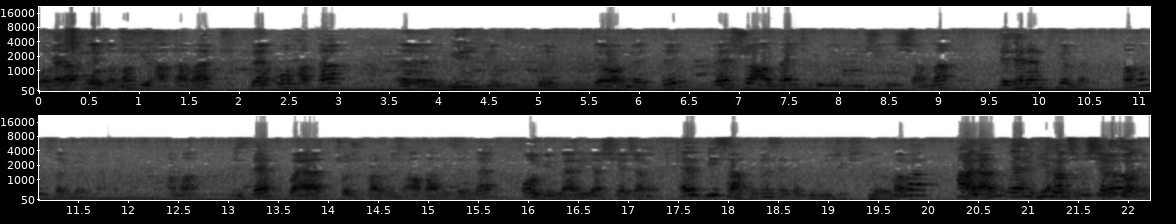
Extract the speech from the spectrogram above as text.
Orada Ya şimdi- o zaman bir hata var ve o hata e, 100 yıldır devam etti ve şu anda 2023'ü inşallah dedelerimiz görmedi. Babamız da görmedi. Ama bizler bayağı çocuklarımız Allah'ın izniyle o günleri yaşayacak. Evet bir saatte ben senden bir müzik istiyorum ama hala bir açılış yapamadık.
